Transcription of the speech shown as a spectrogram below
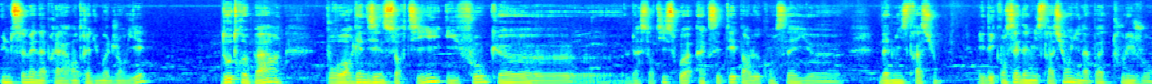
une semaine après la rentrée du mois de janvier, d'autre part pour organiser une sortie, il faut que euh, la sortie soit acceptée par le conseil euh, d'administration. Et des conseils d'administration, il n'y en a pas tous les jours.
